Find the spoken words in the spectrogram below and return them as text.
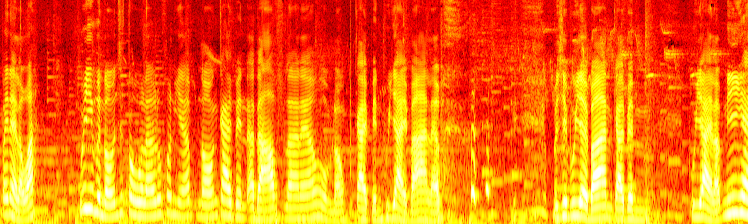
ไปไหนแล้ววะวิ่งเหมือนน้องจะโตแล้วทุกคนครับน้องกลายเป็นอดัลแล้วนะครับผมน้องกลายเป็นผู้ใหญ่บ้านแล้ว ไม่ใช่ผู้ใหญ่บ้านกลายเป็นผู้ใหญ่แล้วนี่ไง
